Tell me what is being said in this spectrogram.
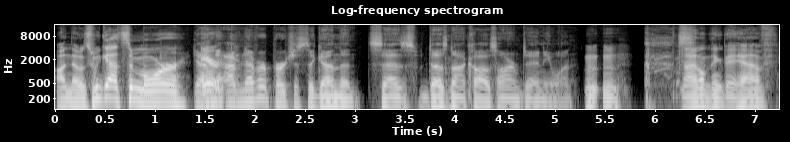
on those. We got some more. yeah. I've never purchased a gun that says does not cause harm to anyone. Mm-mm. No, I don't think they have.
